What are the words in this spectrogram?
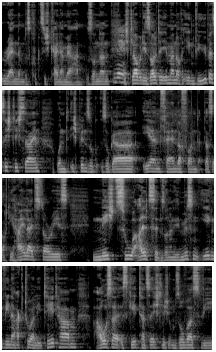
random, das guckt sich keiner mehr an, sondern nee. ich glaube, die sollte immer noch irgendwie übersichtlich sein und ich bin so, sogar eher ein Fan davon, dass auch die Highlight Stories nicht zu alt sind, sondern die müssen irgendwie eine Aktualität haben, außer es geht tatsächlich um sowas wie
